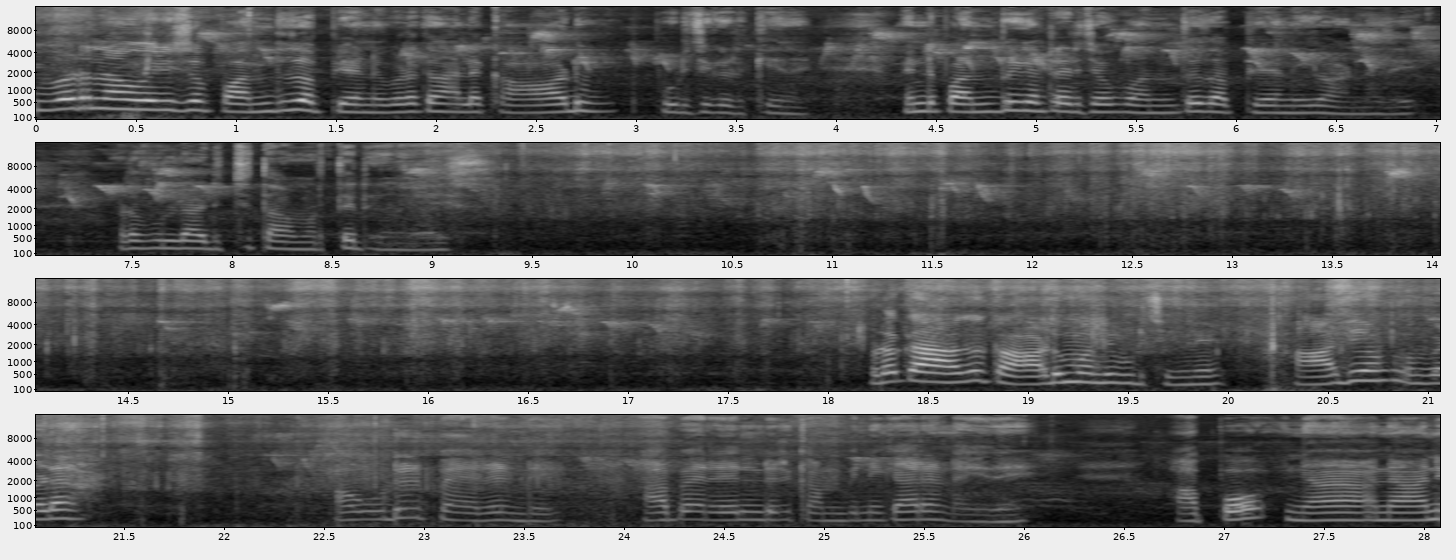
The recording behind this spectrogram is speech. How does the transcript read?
ഇവിടെ ഞാൻ ഒരു ദിവസം പന്ത് തപ്പിയാണ്. ഇവിടെയൊക്കെ നല്ല കാട് പിടിച്ച് കിടക്കുന്നത് എന്റെ പന്ത് കെട്ടടിച്ചപ്പോൾ പന്ത് തപ്പിയാണ് ഈ കാണുന്നത്. ഇവിടെ ഫുള്ള് അടിച്ച് തമർത്തിട്ടാണ് ഗൈസ് ഇവിടെയൊക്കെ ആകെ കാടും മന്തി പിടിച്ചിരുന്നു ആദ്യം ഇവിടെ അവിടെ ഒരു പെരയുണ്ട്. ആ പെരയിലുണ്ട് ഒരു കമ്പനിക്കാരുണ്ടായത് അപ്പോൾ ഞാൻ ഞാൻ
